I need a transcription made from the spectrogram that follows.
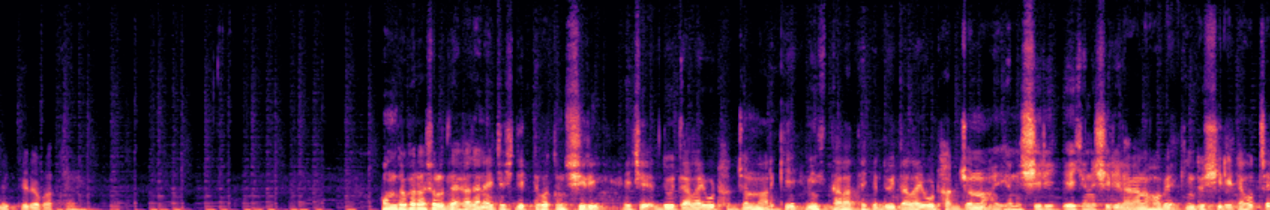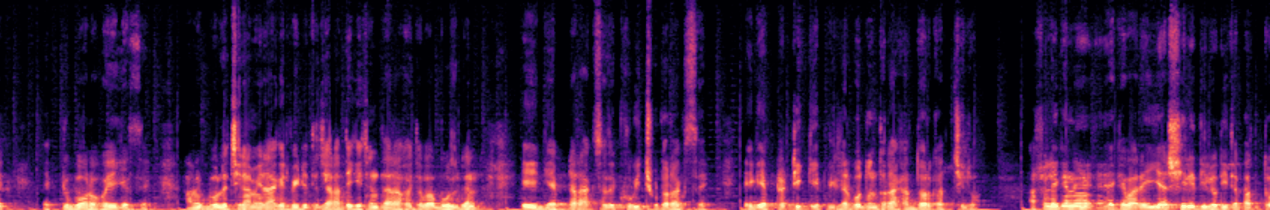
দেখতে পাচ্ছেন। অন্ধকার আসলে দেখা যায় না। এই যে দেখতে পাচ্ছেন সিঁড়ি, এই যে দুই তলায় ওঠার জন্য আর কি নিচতলা থেকে দুই তলায় ওঠার জন্য এখানে সিঁড়ি, এইখানে সিঁড়ি লাগানো হবে। কিন্তু সিঁড়িটা হচ্ছে একটু বড় হয়ে গেছে। আমি বলেছিলাম এর আগের ভিডিওতে যারা দেখেছেন তারা হয়তো বা বুঝবেন, এই গ্যাপটা রাখছে যে খুবই ছোট রাখছে। এই গ্যাপটা ঠিক এই পিলার পর্যন্ত রাখার দরকার ছিল। আসলে এখানে একেবারে ইয়া সিঁড়ি দিলেও দিতে পারতো।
